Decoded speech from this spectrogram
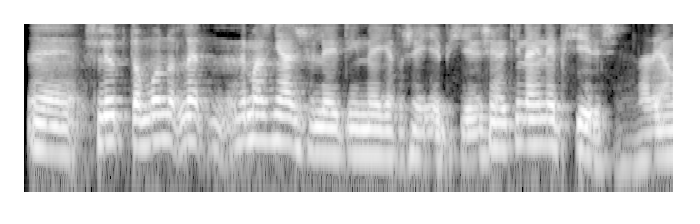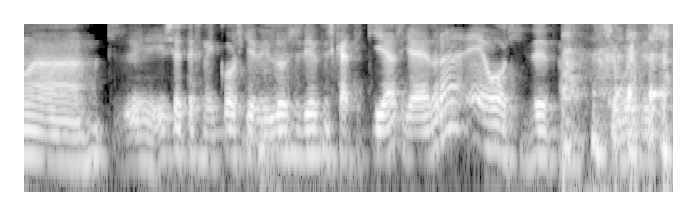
ε, σου λέει ότι το μόνο. δεν μας νοιάζει, σου λέει, τι μέγεθος έχει η επιχείρηση, αρκεί να είναι επιχείρηση. Δηλαδή, άμα είσαι τεχνικός και δηλώσεις διεύθυνσης κατοικίας για έδρα, ε, όχι, δεν θα σε βοηθήσω.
